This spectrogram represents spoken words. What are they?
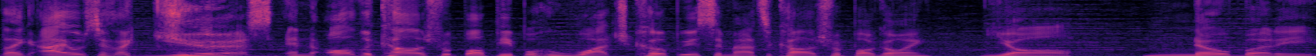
like Iowa State, like yes, and all the college football people who watch copious amounts of college football, going, y'all, nobody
